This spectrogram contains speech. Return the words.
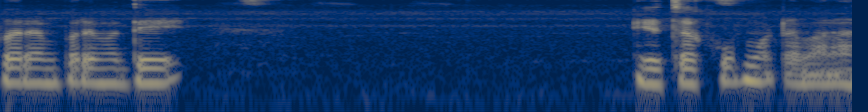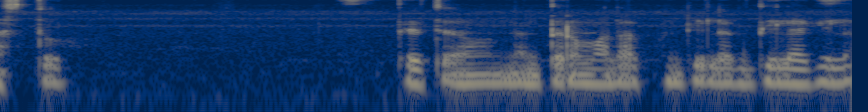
परंपरेमध्ये याचा खूप मोठा मान असतो. त्याच्यानंतर मला पण तिलक दिला गेला.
